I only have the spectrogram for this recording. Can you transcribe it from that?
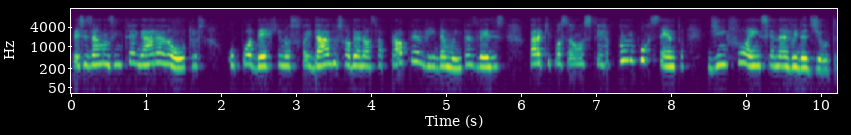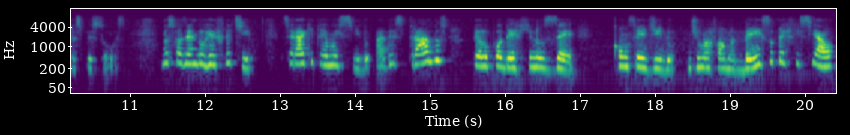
Precisamos entregar a outros o poder que nos foi dado sobre a nossa própria vida, muitas vezes, para que possamos ter 1% de influência na vida de outras pessoas, nos fazendo refletir: será que temos sido adestrados pelo poder que nos é concedido de uma forma bem superficial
